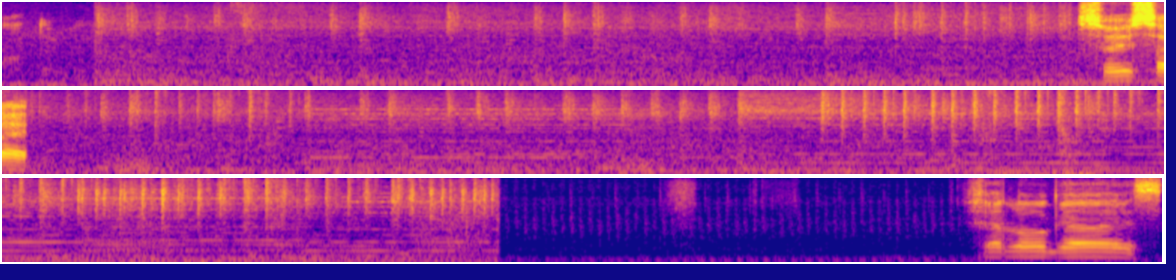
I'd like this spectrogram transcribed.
on the roof. Suicide. Guys.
